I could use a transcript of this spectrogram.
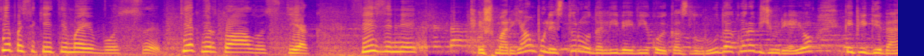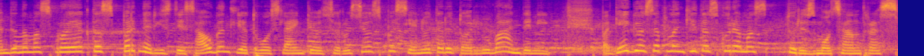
tie pasikeitimai bus tiek virtualūs, tiek fiziniai. Iš Marijampolės turo dalyviai vyko į Kazlų rūdą, kur apžiūrėjo, kaip įgyvendinamas projektas partnerystės augant Lietuvos, Lenkijos ir Rusijos pasienio teritorijų vandenį. Pagėgiuose aplankytas kuriamas turizmo centras.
